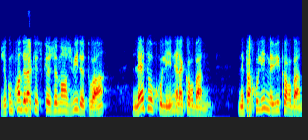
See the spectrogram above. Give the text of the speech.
Je comprends de là que ce que je mange, oui, de toi, l'et ou choulin et la korban. N'est pas choulin, mais oui korban.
